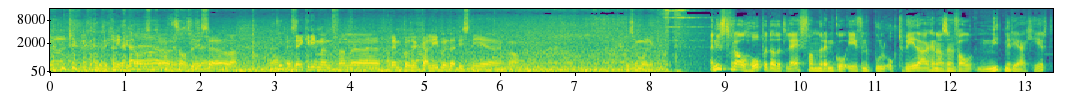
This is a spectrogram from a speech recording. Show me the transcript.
Ja. Techniek is alles. Ja, dat zal zo dus, uh, voilà. ja. En zeker iemand van uh, Remco zijn kaliber, dat is niet, uh, niet zo moeilijk. En nu is het vooral hopen dat het lijf van Remco Evenepoel ook twee dagen na zijn val niet meer reageert.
